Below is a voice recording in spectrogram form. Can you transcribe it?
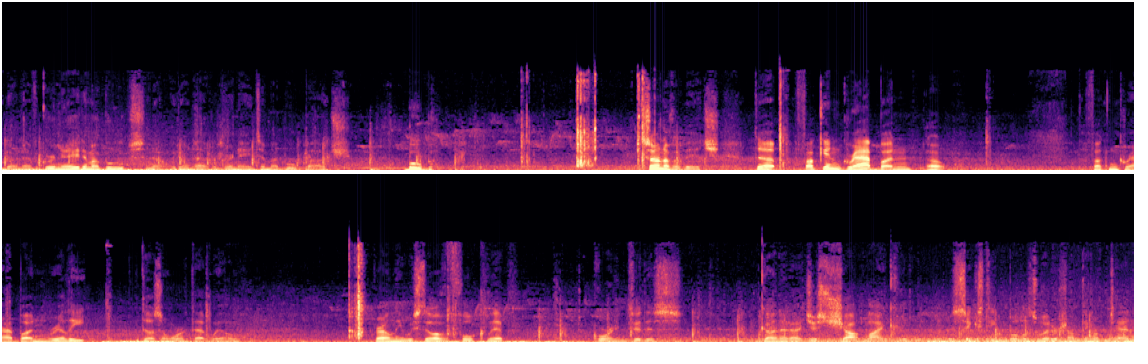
We don't have a grenade in my boobs. No, we don't have a grenade in my boob pouch. Boob. Son of a bitch. The fucking grab button. Oh. Fucking grab button really doesn't work that well. Apparently, we still have a full clip, according to this gun that I just shot like 16 bullets with or something, or 10.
